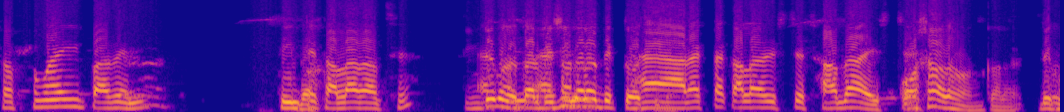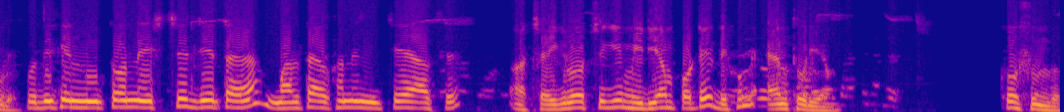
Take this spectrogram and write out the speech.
সবসময় পাবেন। তিনটে বাহ। কালার আছে। তিনটে করে তার বেশি এখন- কালার দেখতে পাচ্ছি হ্যাঁ আর একটা কালার এসছে সাদা এসছে। অসাধারণ কালার দেখুন। ওদিকে নতুন এসছে যেটা মালটা ওখানে নিচে আছে। আচ্ছা এগুলো হচ্ছে গিয়ে মিডিয়াম পটে দেখুন অ্যান্থোরিয়াম। খুব সুন্দর।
